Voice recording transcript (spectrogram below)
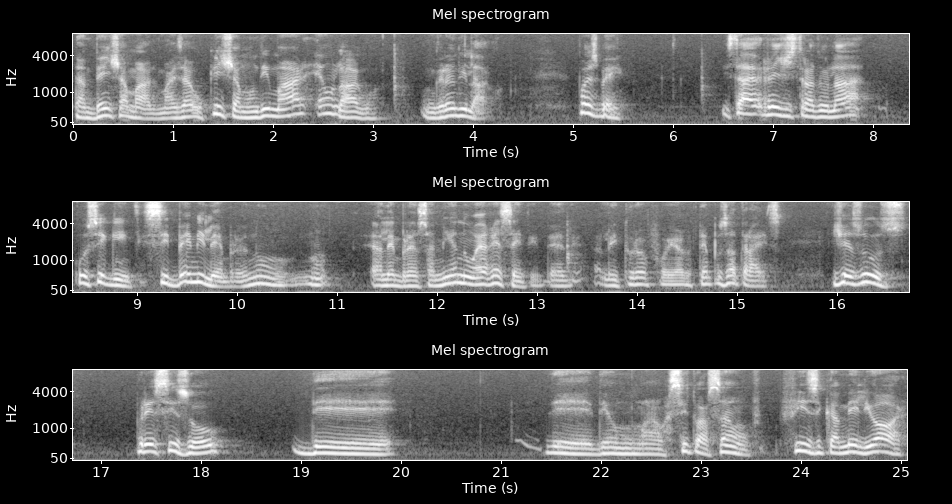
Também chamado, mas é o que chamam de mar é um lago, um grande lago. Pois bem, está registrado lá o seguinte, se bem me lembro, eu não, não a lembrança minha não é recente, é, a leitura foi há tempos atrás. Jesus precisou de, de, de uma situação física melhor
